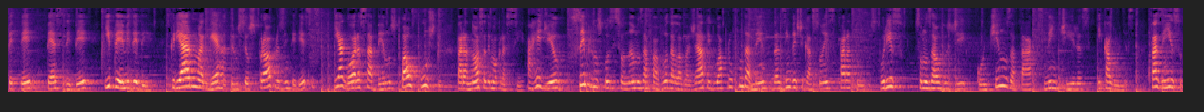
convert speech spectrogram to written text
PT, PSDB e PMDB criaram uma guerra pelos seus próprios interesses e agora sabemos qual o custo para a nossa democracia. A Rede Eu sempre nos posicionamos a favor da Lava Jato e do aprofundamento das investigações para todos. Por isso, somos alvos de contínuos ataques, mentiras e calúnias. Fazem isso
